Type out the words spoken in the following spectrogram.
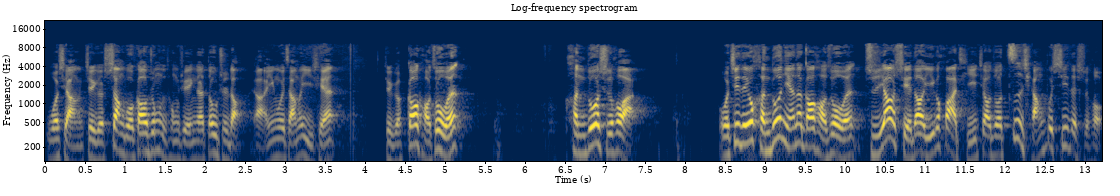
我想，这个上过高中的同学应该都知道啊，因为咱们以前这个高考作文，很多时候啊，我记得有很多年的高考作文，只要写到一个话题叫做“自强不息”的时候，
